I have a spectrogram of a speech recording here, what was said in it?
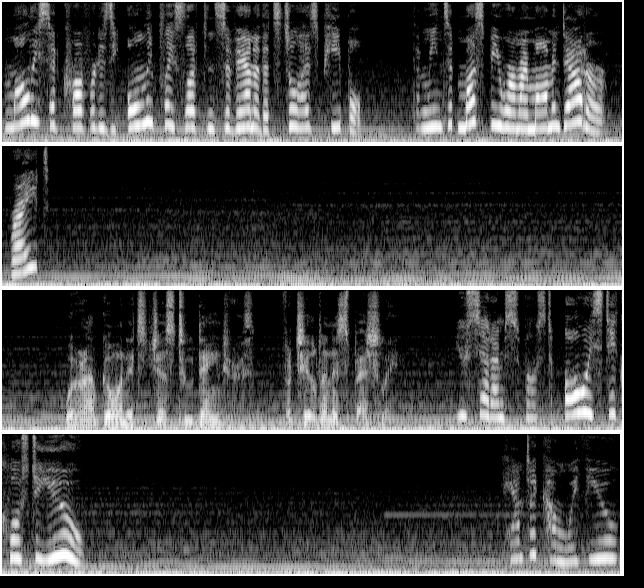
Molly said Crawford is the only place left in Savannah that still has people. That means it must be where my mom and dad are, right? Where I'm going, it's just too dangerous. For children especially. You said I'm supposed to always stay close to you. Can't I come with you?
